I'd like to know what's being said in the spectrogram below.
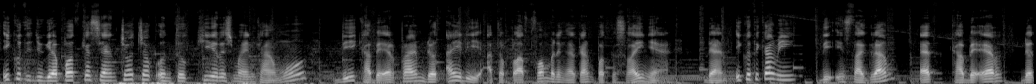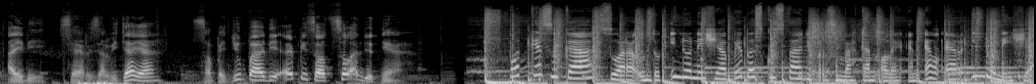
ikuti juga podcast yang cocok untuk kiris main kamu di kbrprime.id atau platform mendengarkan podcast lainnya. Dan ikuti kami di Instagram at kbr.id. Saya Rizal Wijaya. Sampai jumpa di episode selanjutnya. Podcast Suka, suara untuk Indonesia bebas kusta dipersembahkan oleh NLR Indonesia.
